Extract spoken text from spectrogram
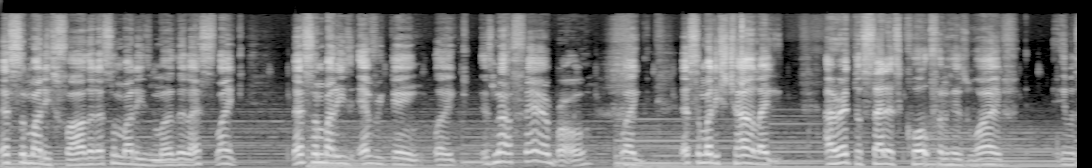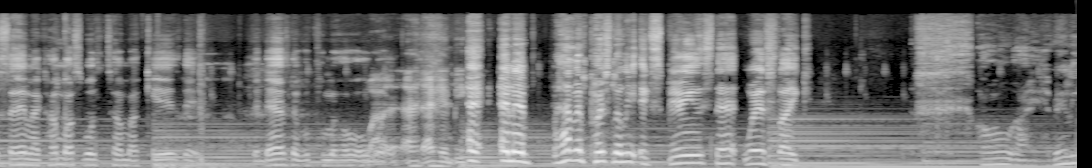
that's somebody's father, that's somebody's mother, that's like that's somebody's everything. Like it's not fair, bro. Like that's somebody's child. Like I read the saddest quote from his wife. He was saying like, "How am I supposed to tell my kids that the dad's never coming home?" wow, that, that hit me. and, and then having personally experienced that, where it's like, oh, I really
